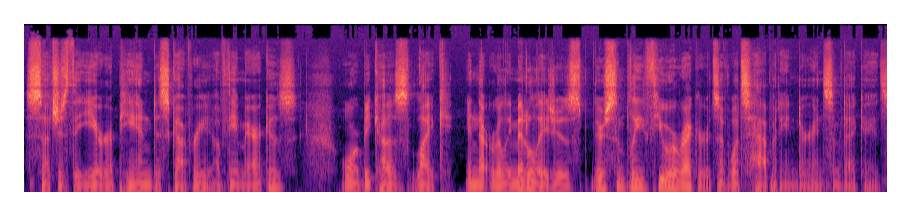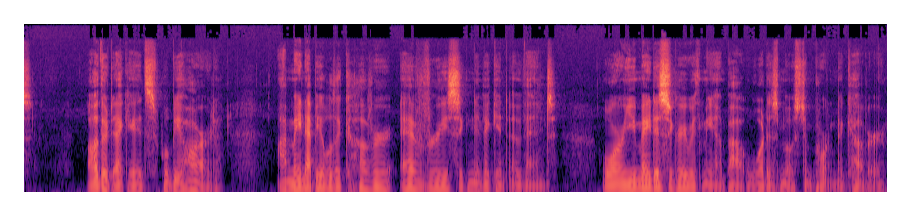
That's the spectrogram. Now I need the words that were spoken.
such as the European discovery of the Americas, or because, like in the early Middle Ages, there's simply fewer records of what's happening during some decades. Other decades will be hard. I may not be able to cover every significant event, or you may disagree with me about what is most important to cover.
